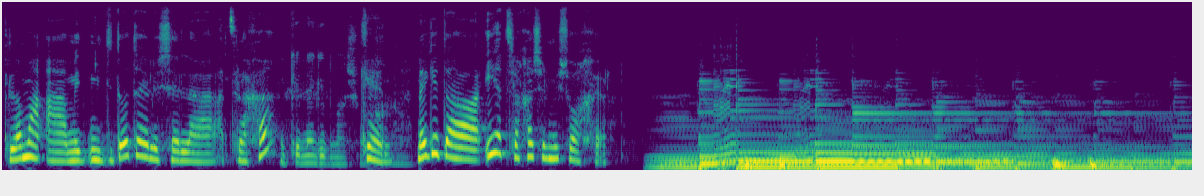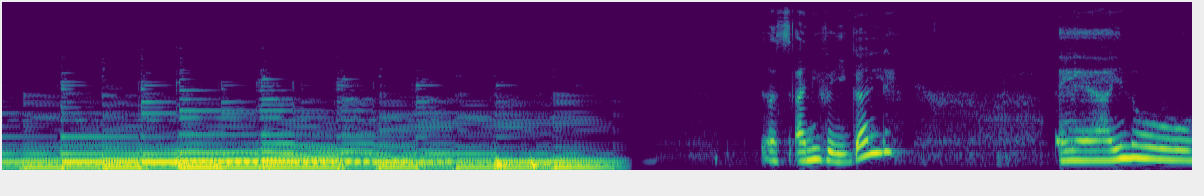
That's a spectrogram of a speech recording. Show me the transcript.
כי למה המדידות האלה של ההצלחה... כנגד משהו כן, אחר. נגד האי הצלחה של מישהו אחר. אני ויגאל היינו,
